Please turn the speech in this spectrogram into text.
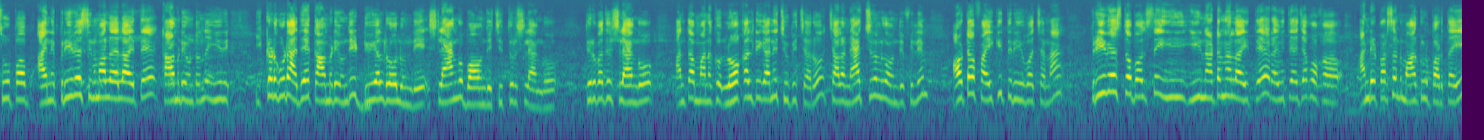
సూపర్. ఆయన ప్రీవియస్ సినిమాలో ఎలా అయితే కామెడీ ఉంటుందో ఇది ఇక్కడ కూడా అదే కామెడీ ఉంది. డ్యూయల్ రోల్ ఉంది. స్లాంగ్ బాగుంది. చిత్తూరు స్లాంగు. తిరుపతి స్లాంగు అంతా మనకు లోకల్టీగానే చూపించారు. చాలా న్యాచురల్గా ఉంది ఫిలిం. అవుట్ ఆఫ్ ఫైవ్కి త్రీ ఇవ్వచ్చు అన్న. ప్రీవియస్తో పోలిస్తే ఈ ఈ నటనలో అయితే రవితేజకు ఒక హండ్రెడ్ పర్సెంట్ మార్కులు పడతాయి.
